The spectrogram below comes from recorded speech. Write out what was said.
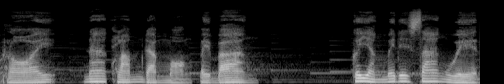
พร้อย หน้าคล้ำดำหมองไปบ้าง ก็ยังไม่ได้สร้างเวร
